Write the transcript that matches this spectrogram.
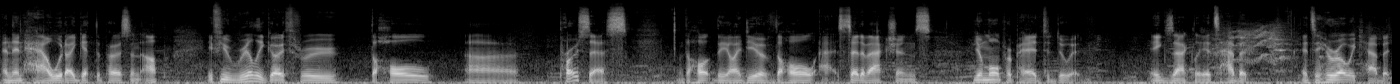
and then how would I get the person up? If you really go through the whole uh, process, the whole the idea of the whole set of actions, you're more prepared to do it. Exactly, it's a habit. It's a heroic habit.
